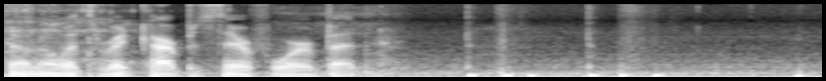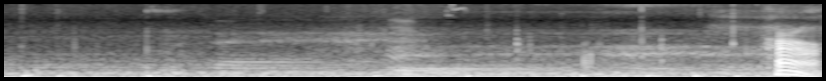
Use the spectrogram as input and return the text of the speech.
Don't know what the red carpet's there for, but... Huh.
